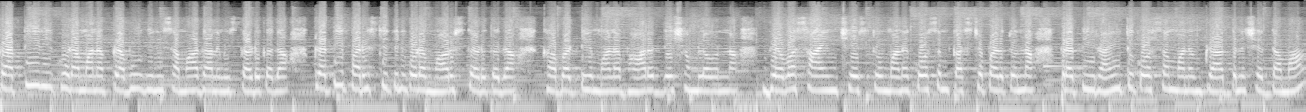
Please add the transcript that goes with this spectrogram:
ప్రతిదీ కూడా మన ప్రభు విని సమాధానం ఇస్తాడు కదా. ప్రతి పరిస్థితిని కూడా మారుస్తాడు కదా. కాబట్టి మన భారతదేశంలో ఉన్న వ్యవసాయం చేస్తూ మన కోసం కష్టపడుతున్న ప్రతి రైతు కోసం మనం ప్రార్థన చేద్దామా?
